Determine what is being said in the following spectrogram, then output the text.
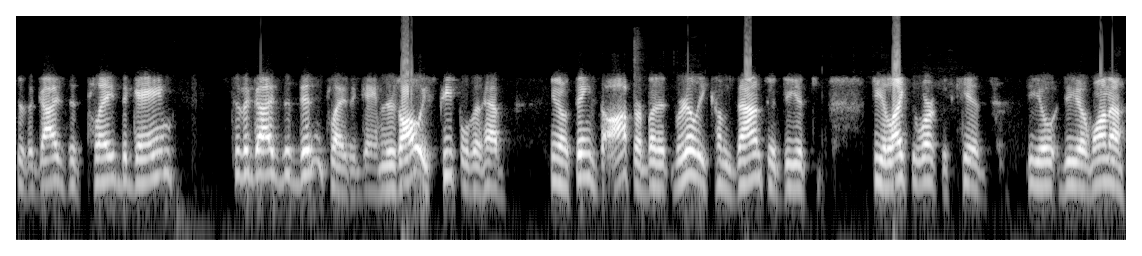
to the guys that played the game to the guys that didn't play the game. There's always people that have, you know, things to offer, but it really comes down to do you do you like to work with kids? Do you do you want to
